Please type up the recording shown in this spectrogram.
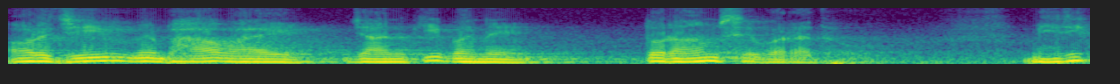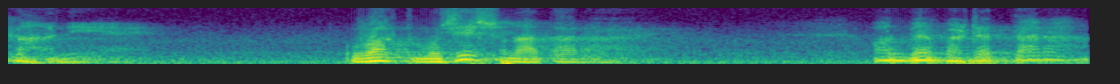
और जीव में भाव आए, जानकी बने तो राम से वरद हो। मेरी कहानी है। वक्त मुझे सुनाता रहा है, और मैं भटकता रहा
